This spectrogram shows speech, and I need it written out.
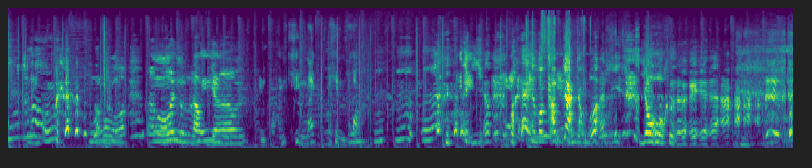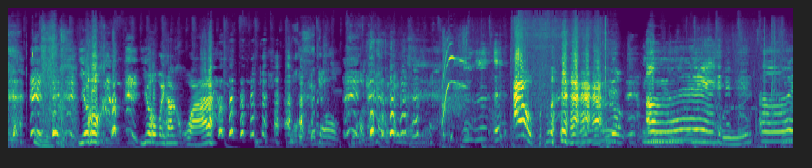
โอ้โหคุดหลับยาวมันคิงไหกคิงของไอ้เหี้ยไอ้บังคับยากจังวะนี่โยกเลยโยก โยกไปทางขวาแล้วขอไม่โยกขอไม่โยกเอ้าลูกเอ้ยเอ้ย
